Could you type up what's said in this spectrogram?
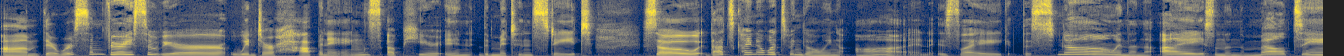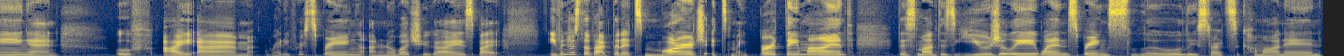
um, there were some very severe winter happenings up here in the Mitten State. So that's kind of what's been going on is like the snow and then the ice and then the melting and oof, I am ready for spring. I don't know about you guys, but even just the fact that it's March, it's my birthday month. This month is usually when spring slowly starts to come on in.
